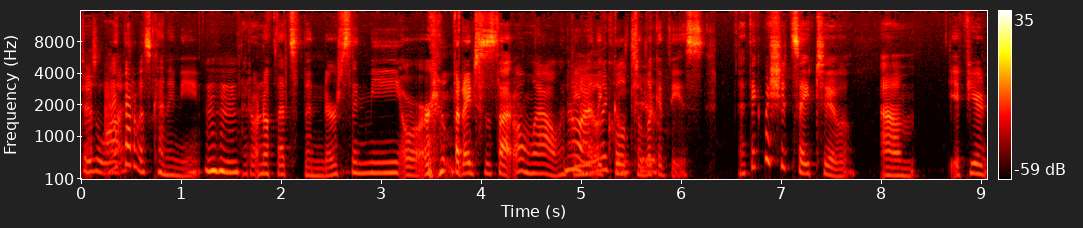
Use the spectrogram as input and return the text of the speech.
There's a lot. I thought it was kind of neat. Mm-hmm. I don't know if that's the nurse in me or, but I just thought, oh wow, it'd No, be really like cool to look at these. I think we should say too, um, if you're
